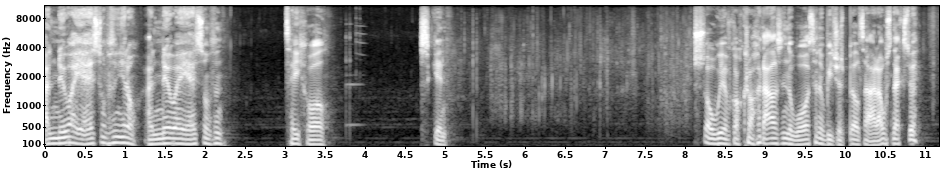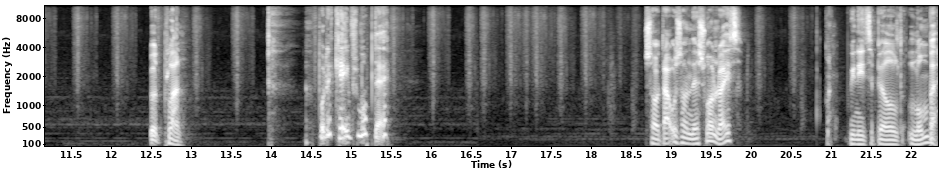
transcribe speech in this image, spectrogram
I knew I heard something, you know. I knew I heard something. Take all. Skin. So we have got crocodiles in the water and we just built our house next to it. Good plan. But it came from up there. So that was on this one, right? We need to build lumber.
